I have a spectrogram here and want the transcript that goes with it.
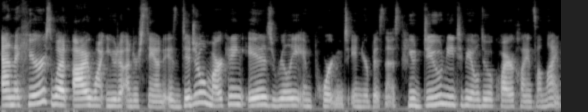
And here's what I want you to understand is digital marketing is really important in your business. You do need to be able to acquire clients online.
